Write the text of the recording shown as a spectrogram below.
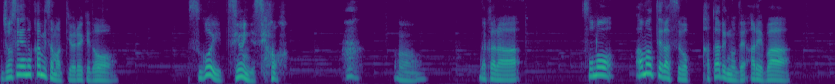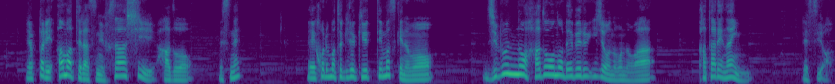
女性の神様って言われるけど、すごい強いんですよ うん。だから、そのアマテラスを語るのであれば、やっぱりアマテラスにふさわしい波動ですね。えー、これも時々言っていますけども、自分の波動のレベル以上のものは語れないんですよ。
